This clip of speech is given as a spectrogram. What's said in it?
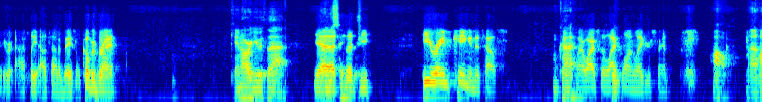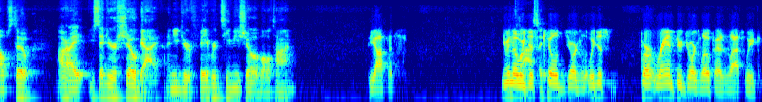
Favorite athlete outside of baseball, Kobe Bryant. Can't argue with that. Yeah, Why do you that's say that's he. He reigns king in this house. Okay. My wife's a lifelong Lakers fan. Oh, that helps too. All right, you said you're a show guy. I need your favorite TV show of all time. The Office. Even though we just killed George, we just burnt, ran through George Lopez last week,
